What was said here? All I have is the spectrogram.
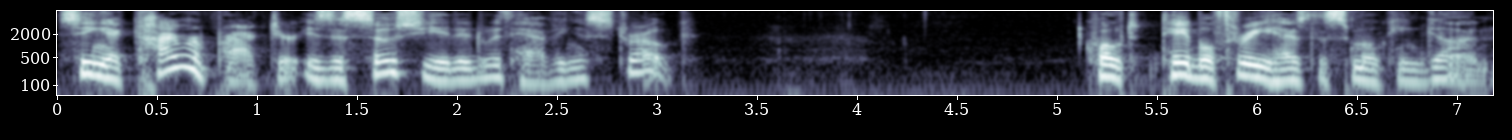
seeing a chiropractor is associated with having a stroke. Quote, Table 3 has the smoking gun.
